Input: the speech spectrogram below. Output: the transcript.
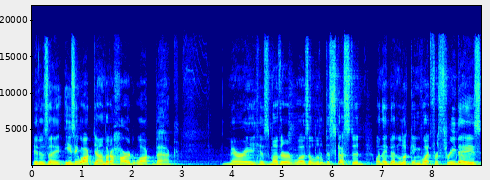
It is an easy walk down, but a hard walk back. Mary, his mother, was a little disgusted when they'd been looking, what, for three days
